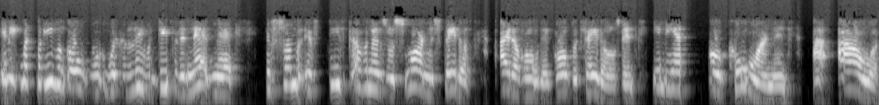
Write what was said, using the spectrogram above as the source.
and it, but, but even go with, with a little deeper than that, Matt. If some, if these governors were smart in the state of Idaho that grow potatoes and Indiana grow corn and uh, Iowa,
